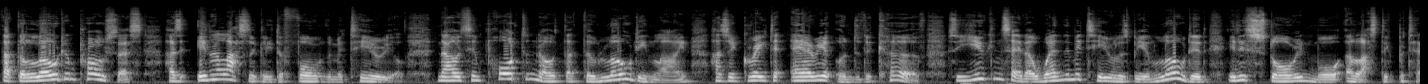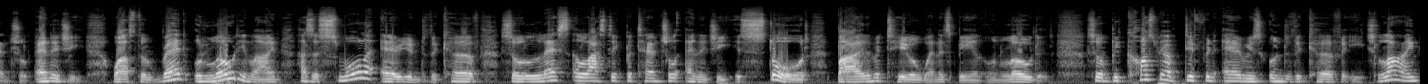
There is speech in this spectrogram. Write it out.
that the loading process has inelastically deformed the material. Now it's important to note that the loading line has a greater area under the curve so you can say that when the material is being loaded it is storing more elastic potential energy whilst the red unloading line has a smaller area under the curve so less elastic potential energy is stored by the material when it's being unloaded. So because we have different areas under the curve for each line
